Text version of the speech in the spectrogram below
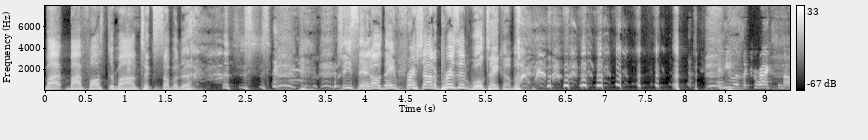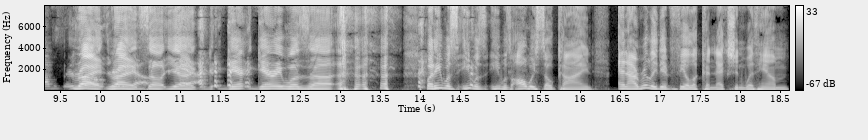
my my foster mom took some of the. she said, "Oh, they fresh out of prison. We'll take them." And he was a correction officer. Right, so right. So yeah, yeah. Gary, Gary was, uh, but he was he was he was always so kind, and I really did feel a connection with him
